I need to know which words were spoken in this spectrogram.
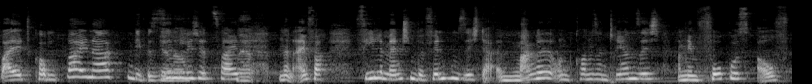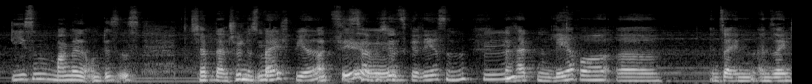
Bald kommt Weihnachten, die besinnliche genau. Zeit. Ja. Und dann einfach, viele Menschen befinden sich da im Mangel und konzentrieren sich, haben den Fokus auf diesem Mangel. Und das ist. Ich habe da ein schönes Beispiel. Erzähl. Das habe ich jetzt gelesen. Mhm. Da hat ein Lehrer äh, in seinen, an, seinen,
